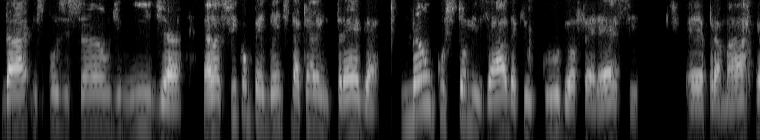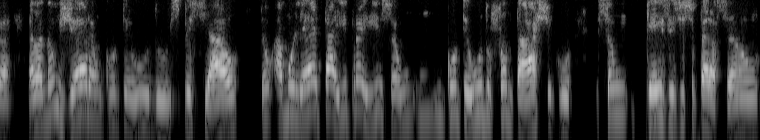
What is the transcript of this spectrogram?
da exposição de mídia, elas ficam pendentes daquela entrega não customizada que o clube oferece é, para a marca, ela não gera um conteúdo especial. Então, a mulher está aí para isso, é um, um, conteúdo fantástico, são cases de superação,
